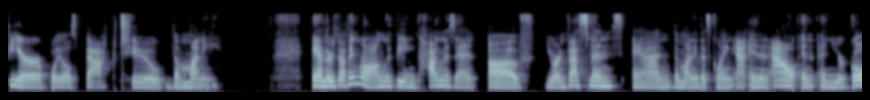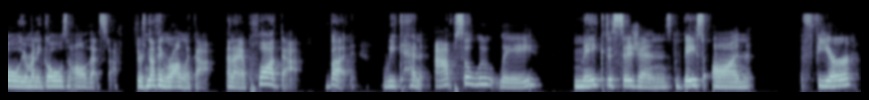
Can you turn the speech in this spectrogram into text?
fear boils back to the money. And there's nothing wrong with being cognizant of your investments and the money that's going in and out and, and your goal, your money goals, and all of that stuff. There's nothing wrong with that. And I applaud that. But we can absolutely make decisions based on fear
